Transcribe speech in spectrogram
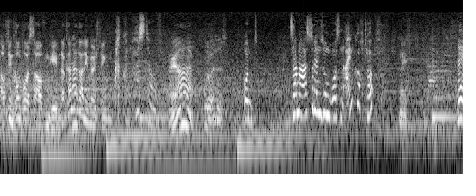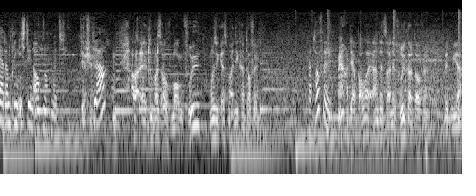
auf den Komposthaufen geben. Dann kann er gar nicht mehr stinken. Ach, Komposthaufen. Ja, so ist es. Und sag mal, hast du denn so einen großen Einkochtopf? Nee, Naja, dann bringe ich den auch noch mit. Sehr schön. Ja? Aber äh, du pass auf, morgen früh muss ich erstmal in die Kartoffeln. Kartoffeln. Ja, der Bauer erntet seine Frühkartoffeln mit mir.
